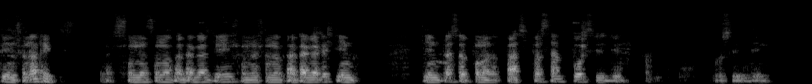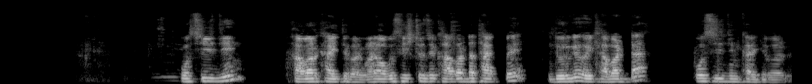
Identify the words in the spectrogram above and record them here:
তিনশো, না ঠিক? শূন্য শূন্য কাটাকাটি, শূন্য শূন্য কাটাকাটি, তিন তিন পাঁচা পনেরো, পাঁচ পাঁচা পঁচিশ দিন। পঁচিশ দিন। পঁচিশ দিন খাবার খাইতে পারবে। মানে অবশিষ্ট যে খাবারটা থাকবে, দুর্গে, ওই খাবারটা পঁচিশ দিন খাইতে পারবে।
